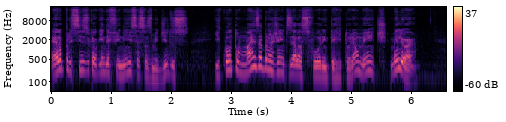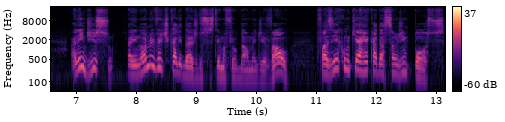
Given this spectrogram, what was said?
Era preciso que alguém definisse essas medidas e quanto mais abrangentes elas forem territorialmente, melhor. Além disso, a enorme verticalidade do sistema feudal medieval fazia com que a arrecadação de impostos,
